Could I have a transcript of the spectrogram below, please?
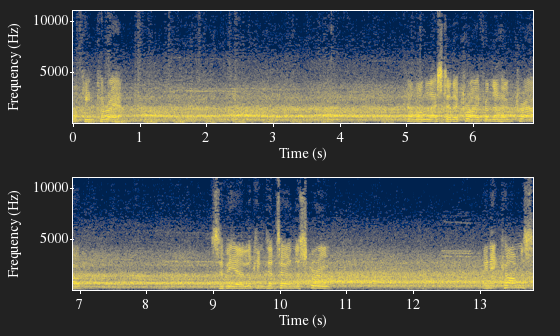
Joaquin Correa. Come on, Leicester, the cry from the home crowd. Sevilla looking to turn the screw. In it comes,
